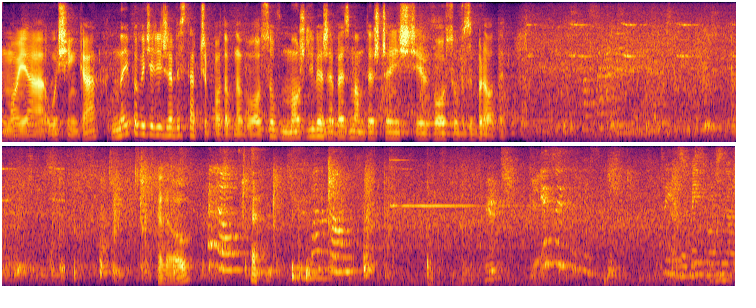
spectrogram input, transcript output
moja łysinka. No i powiedzieli, że wystarczy podobno włosów, możliwe, że wezmą też część włosów z brody. Hello. Welcome. Yes, I think yes. Please make yourself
